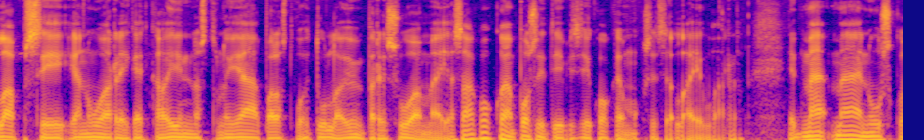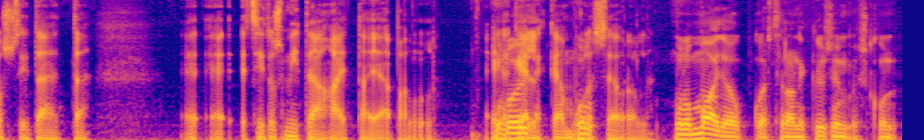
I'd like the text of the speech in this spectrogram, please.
lapsia ja nuoria, jotka on innostunut jääpallosta, voi tulla ympäri Suomea ja saa koko ajan positiivisia kokemuksia sen lajin varrella. Et mä, mä en usko sitä, että et, et, et siitä olisi mitään haittaa jääpallolla, eikä mulla kellekään muulle seuralle. Mulla on maajoukkueesta sellainen kysymys, kun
